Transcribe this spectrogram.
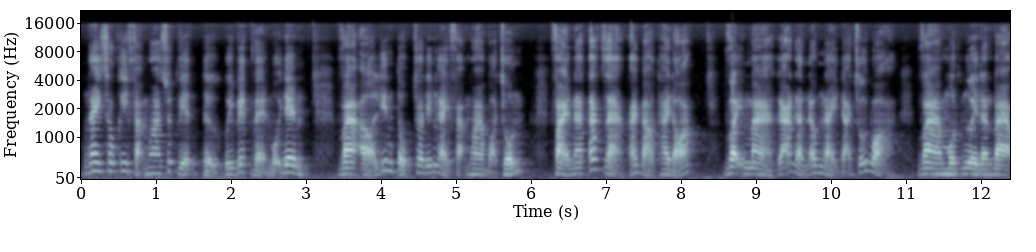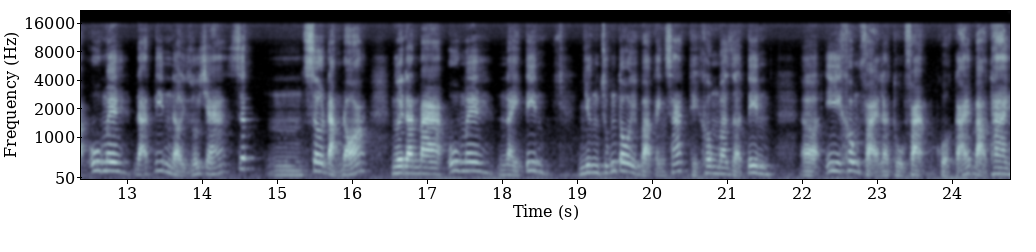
ngay sau khi Phạm Hoa xuất viện từ Quebec về mỗi đêm và ở liên tục cho đến ngày Phạm Hoa bỏ trốn. Phải là tác giả cái bảo thai đó. Vậy mà gã đàn ông này đã chối bỏ và một người đàn bà u mê đã tin lời dối trá rất um, sơ đẳng đó. Người đàn bà u mê này tin, nhưng chúng tôi và cảnh sát thì không bao giờ tin. Uh, y không phải là thủ phạm của cái bào thai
